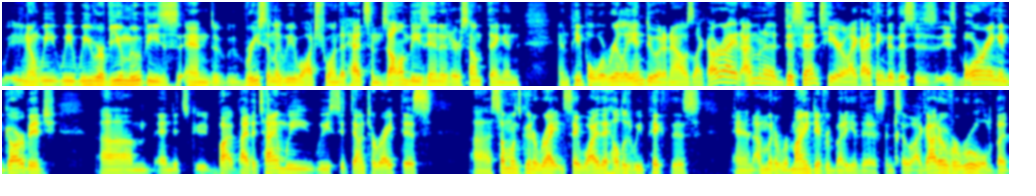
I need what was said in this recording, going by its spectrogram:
you know, we we we review movies, and recently we watched one that had some zombies in it or something, and and people were really into it, and I was like, all right, I'm going to dissent here. Like, I think that this is is boring and garbage um, and it's. By, by the time we we sit down to write this, uh, someone's going to write and say, "Why the hell did we pick this?" And I'm going to remind everybody of this. And so I got overruled, but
